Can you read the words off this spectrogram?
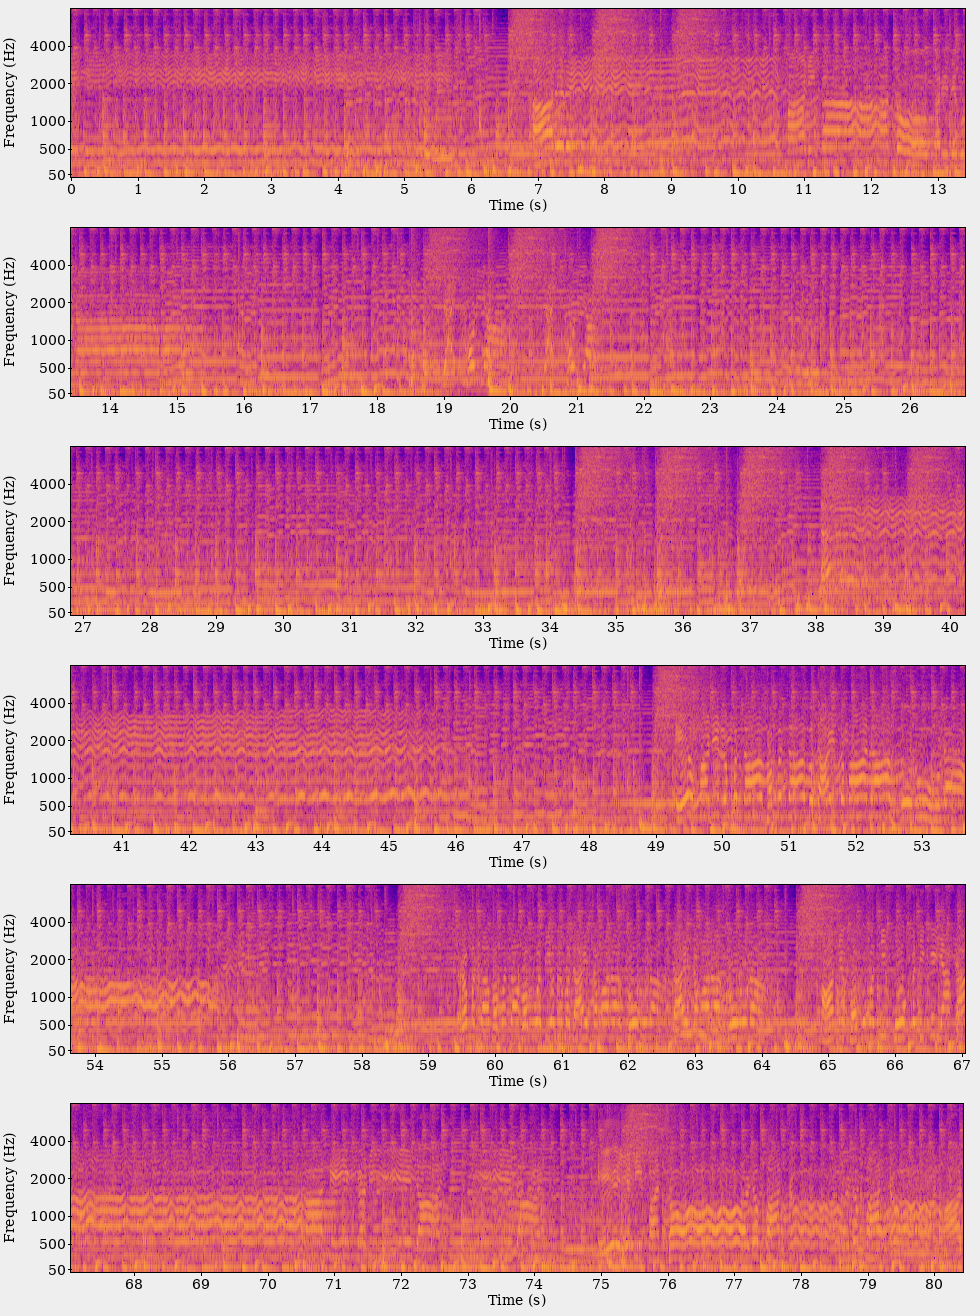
તમારા સોરુડા રમતા ભમતા ભગવતી અમે બધાય તમારા સોરુડા બધાય તમારા સોરુડા અને ભગવતી કોક દીક યાગા નીકળી જાય જાય એ એની પાછળ પાછળ પાછળ મા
